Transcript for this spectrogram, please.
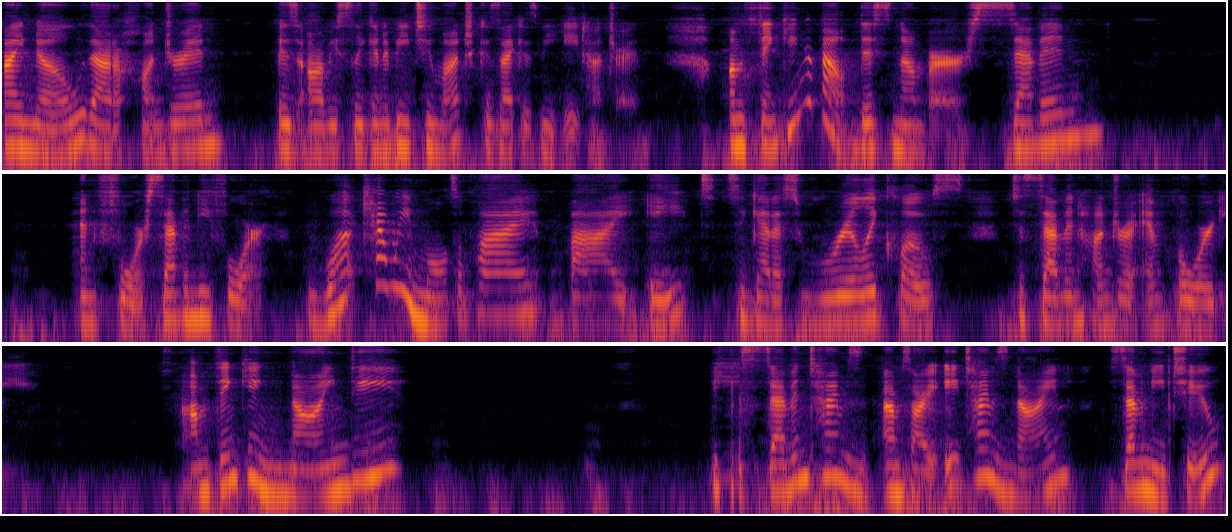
I know that 100 is obviously going to be too much because that gives me 800. I'm thinking about this number, 7 and 4, 74. What can we multiply by 8 to get us really close to 740? I'm thinking 90 because 7 times, I'm sorry, 8 times 9, 72.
